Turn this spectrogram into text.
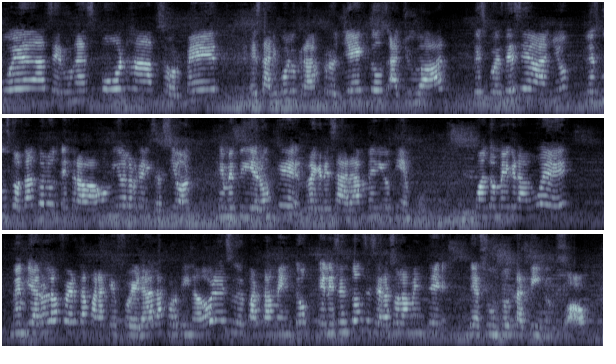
pueda, ser una esponja, absorber, estar involucrada en proyectos, ayudar. Después de ese año les gustó tanto el trabajo mío de la organización que me pidieron que regresara a medio tiempo. Cuando me gradué, me enviaron la oferta para que fuera la coordinadora de su departamento. En ese entonces era solamente de asuntos latinos. Wow.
